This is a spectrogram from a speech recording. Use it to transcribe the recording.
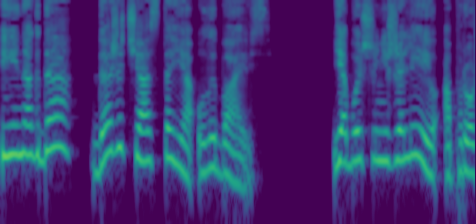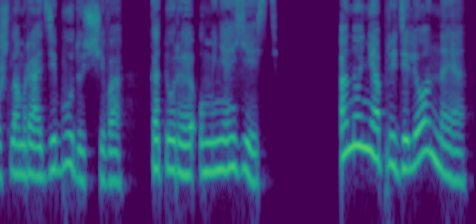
И иногда, даже часто я улыбаюсь. Я больше не жалею о прошлом ради будущего, которое у меня есть. Оно неопределенное,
